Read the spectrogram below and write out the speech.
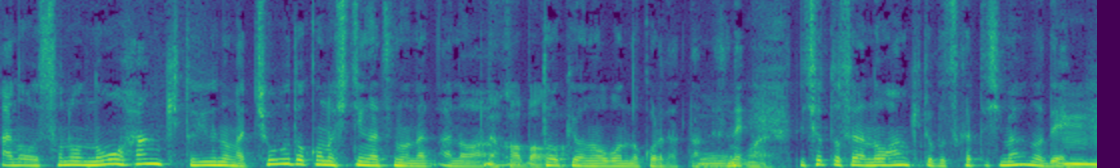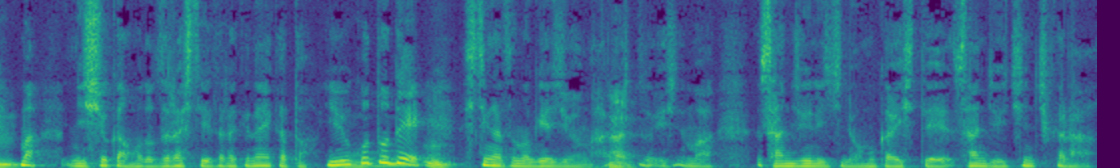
あのその農繁期というのがちょうどこの7月のなあの東京のお盆の頃だったんですね。でちょっとそれは農繁期とぶつかってしまうので、んまあ、2週間ほどずらしていただけないかということで、7月の下旬、はい。まあ、30日にお迎えして、31日から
